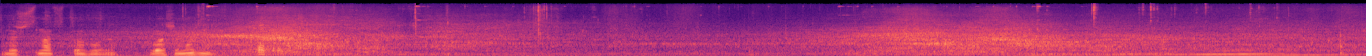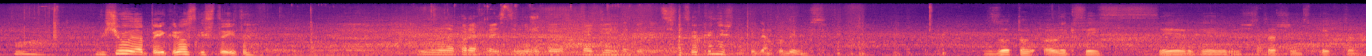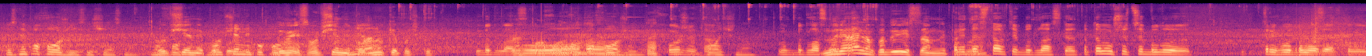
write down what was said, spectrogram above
16 До 16 года. Ваше можна? Ви що ви на перекрестку стоїте? Ну, на перехресті можете пойти подивитися. Це, звісно, підемо подивимося. Зотов Олексій Сергійович, старший інспектор. Тобто не похоже, якщо чесно. на Вообще фото. не похоже. Вообще не похоже. Дивись, взагалі не похоже. А ну кепочку. Будь ласка. О, да. похожий. Так. Похоже, так. Точно. Ну, будь ласка, Ну реально, подивись сам не похоже. предоставте, будь ласка, тому що це було три роки назад, коли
